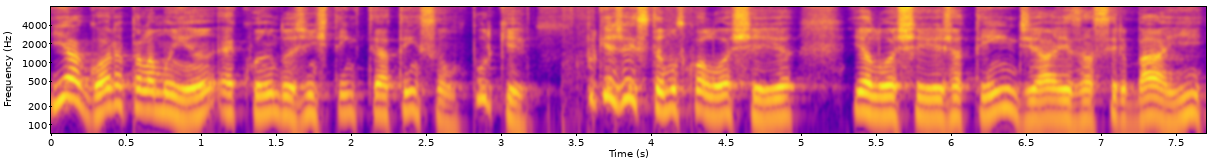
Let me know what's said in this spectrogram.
E agora pela manhã é quando a gente tem que ter atenção. Por quê? Porque já estamos com a lua cheia e a lua cheia já tende a exacerbar aí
